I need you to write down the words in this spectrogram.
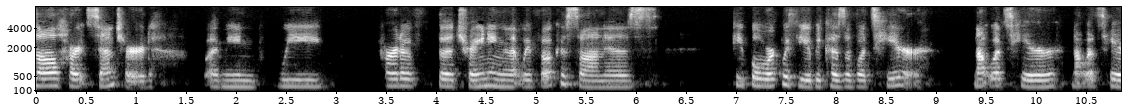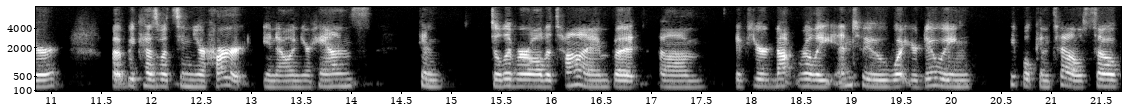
all heart centered. I mean, we part of the training that we focus on is people work with you because of what's here, not what's here, not what's here, but because what's in your heart, you know, and your hands can deliver all the time. But um, if you're not really into what you're doing, people can tell. So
